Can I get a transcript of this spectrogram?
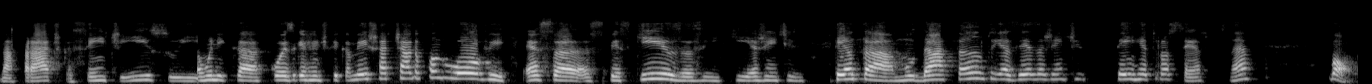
na prática, sente isso, e a única coisa que a gente fica meio chateada quando ouve essas pesquisas e que a gente tenta mudar tanto e às vezes a gente tem retrocessos, né? Bom,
